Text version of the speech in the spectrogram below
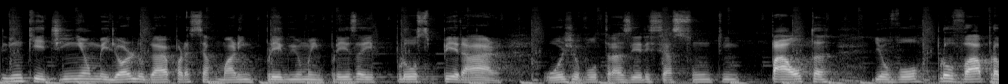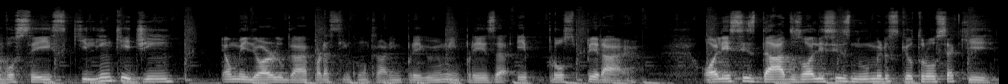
LinkedIn é o melhor lugar para se arrumar emprego em uma empresa e prosperar. Hoje eu vou trazer esse assunto em pauta e eu vou provar para vocês que LinkedIn é o melhor lugar para se encontrar emprego em uma empresa e prosperar. Olha esses dados, olha esses números que eu trouxe aqui.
